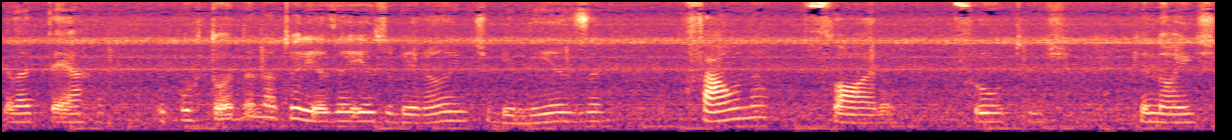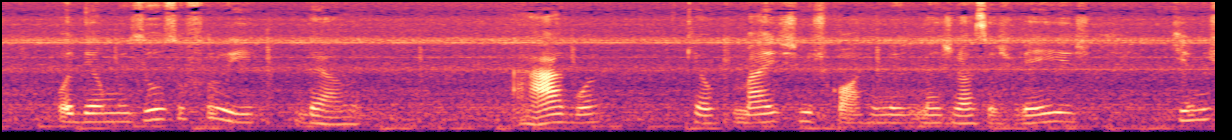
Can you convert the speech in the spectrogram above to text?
pela terra e por toda a natureza exuberante, beleza, fauna, flora, frutos que nós podemos usufruir dela. A água, que é o que mais nos corre nas nossas veias, que nos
